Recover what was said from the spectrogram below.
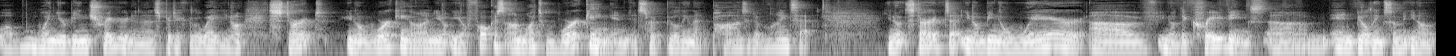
of, when you're being triggered in this particular way. You know, start you know working on you know you know focus on what's working and, and start building that positive mindset you know, start uh, you know being aware of you know the cravings um, and building some you know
